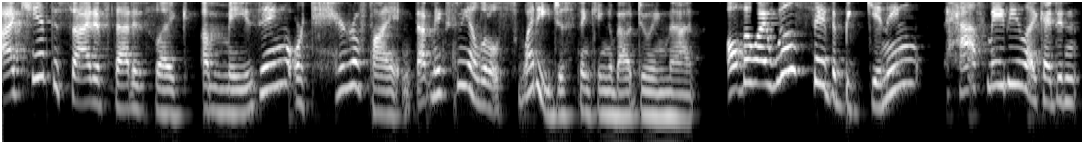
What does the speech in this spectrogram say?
I can't decide if that is like amazing or terrifying. That makes me a little sweaty just thinking about doing that. Although I will say the beginning half, maybe, like I didn't,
